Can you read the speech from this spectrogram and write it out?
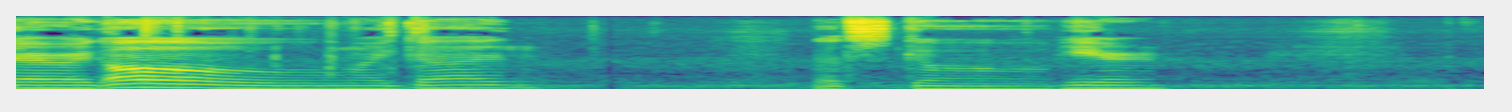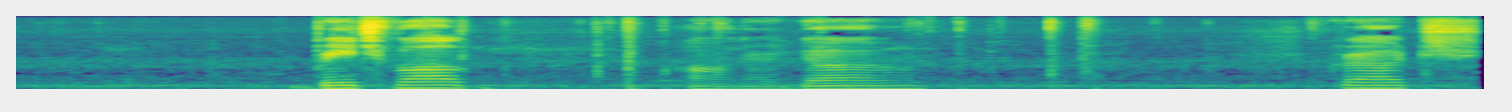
There we go. Oh my god. Let's go here. Breach vault. Oh, there we go. Crouch.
